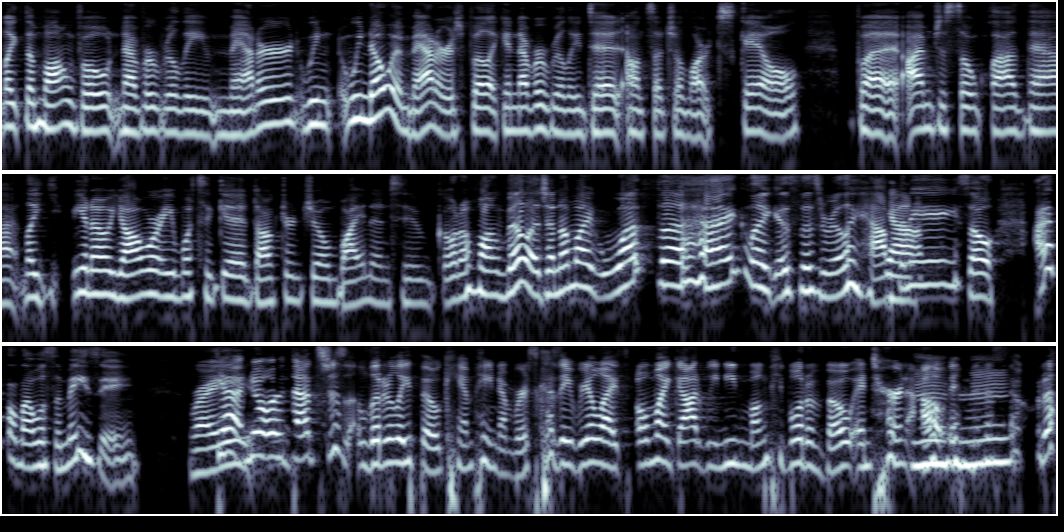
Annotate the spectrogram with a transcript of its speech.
Like the Hmong vote never really mattered. We we know it matters, but like it never really did on such a large scale but I'm just so glad that like you know y'all were able to get Dr. Joe Biden to go to Hmong Village and I'm like what the heck like is this really happening so I thought that was amazing right Yeah, no, that's just literally though campaign numbers because they realized, oh my god, we need Hmong people to vote and turn out in Mhm. Minnesota.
